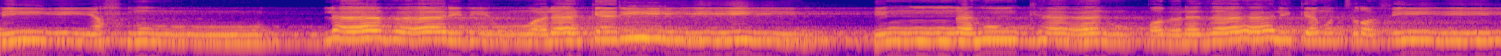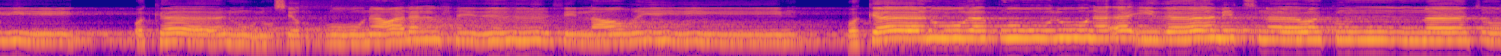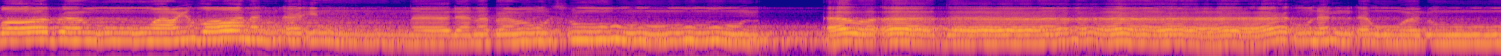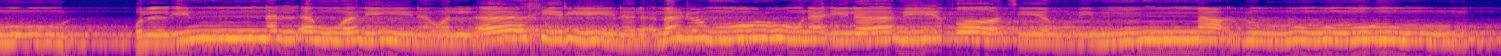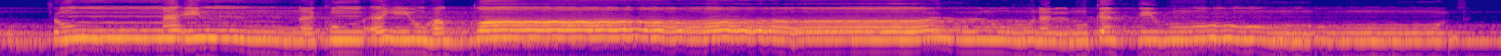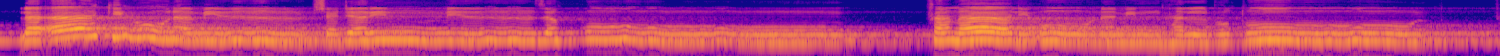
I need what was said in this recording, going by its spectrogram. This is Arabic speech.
من يحموم لا بارد ولا كريم. إنهم كانوا قبل ذلك مترفين. وكانوا يصرون على الحنث العظيم. وكانوا يقولون أئذا متنا وكنا ترابا وعظاما أئنا لمبعوثون أو آباؤنا الأولون قل إن الأولين والآخرين لمجموعون إلى ميقات يوم معلوم ثم إنكم أيها الضالون المكذبون لآكلون من شجر من زقوم فمالئون منها البطون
